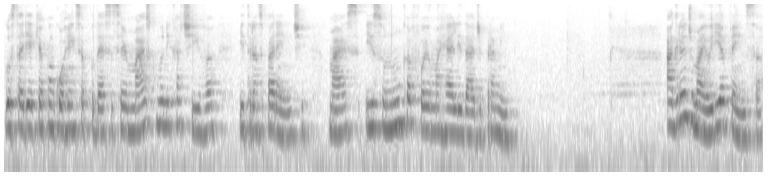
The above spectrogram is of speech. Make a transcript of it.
Gostaria que a concorrência pudesse ser mais comunicativa e transparente, mas isso nunca foi uma realidade para mim. A grande maioria pensa:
